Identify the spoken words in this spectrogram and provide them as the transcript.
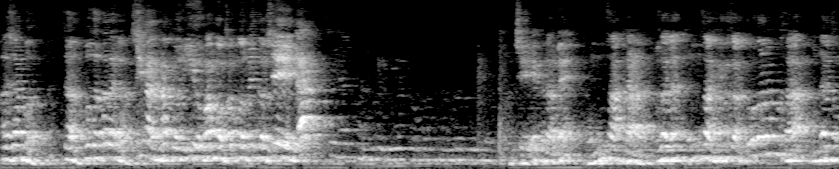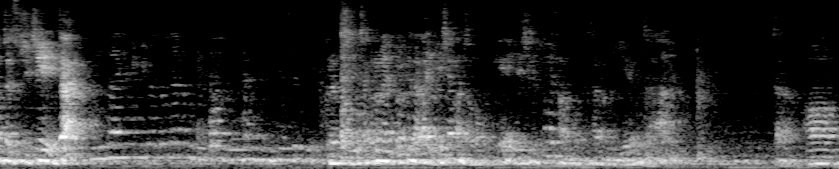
다시 한 번. 자, 보자 따라해봐. 시간, 장소, 이유, 방법, 정도, 빈도, 시작! 시간, 장소, 이유, 방법, 정도, 비난. 그렇지. 그 다음에 동사, 자, 부사는 동사, 형용사, 또 다른 부사, 문장 전체 수식, 시작! 동사, 형용사, 또 다른 부사, 문장 전체 수식. 그렇지. 자, 그러면 옆에다가 예시 하나 적 어볼게. 예시를 통해서 한번 부사 한번 이해해보자. 자, 어,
